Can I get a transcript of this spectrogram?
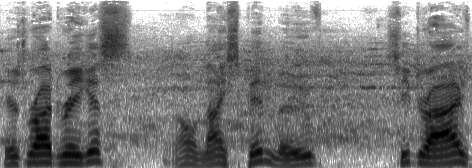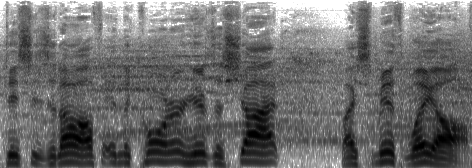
Here's Rodriguez. Oh, nice spin move. She drives, dishes it off in the corner. Here's a shot by Smith, way off.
